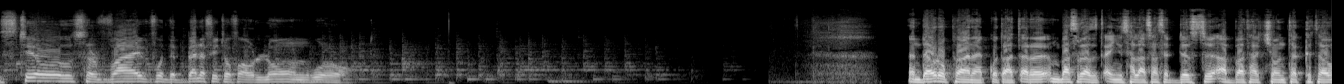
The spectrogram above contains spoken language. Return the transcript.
still survive for the benefit of our lone world. እንደ አውሮፓውያን አቆጣጠር በ1936 አባታቸውን ተክተው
